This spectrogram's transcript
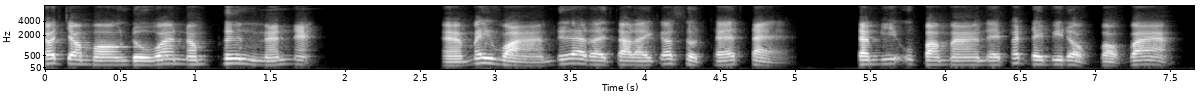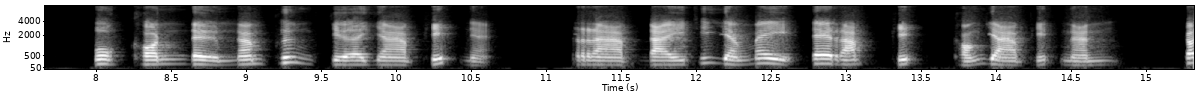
ก็จะมองดูว่าน้ำผึ้งนั้นเนี่ยไม่หวานหรืออะไรต่ออะไรก็สุดแท้แต่จะมีอุปมาในพระไตรปิฎกบอกว่า บุคคลดื่มน้ำผึ้งเจือยาพิษเนี่ยตราบใดที่ยังไม่ได้รับพิษของยาพิษนั้น ก็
